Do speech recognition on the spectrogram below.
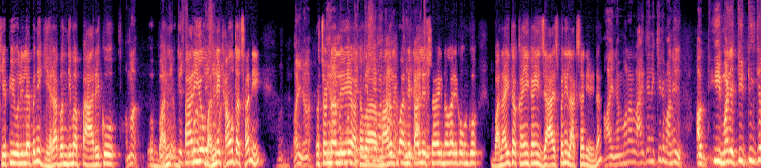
केपी ओलीलाई पनि घेराबन्दीमा पारेको पारियो भन्ने ठाउँ त छ नि। होइन। प्रचण्डले अथवा माधव कुमार नेपालले। सहयोग नगरेको उनको भनाइ त कहीँ कहीँ जायज पनि लाग्छ नि होइन? होइन मलाई लाग्दैन किनभने अब यी मैले ती दुईटा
